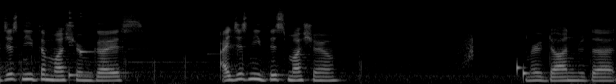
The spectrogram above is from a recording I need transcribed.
I just need the mushroom, guys. I just need this mushroom. We're done with that.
